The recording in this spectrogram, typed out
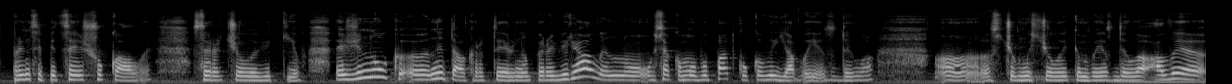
в принципі, це і шукали серед чоловіків. Е, Жінок не так ретельно перевіряли, ну, у всякому випадку, коли я виїздила, з чомусь чоловіком виїздила, але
